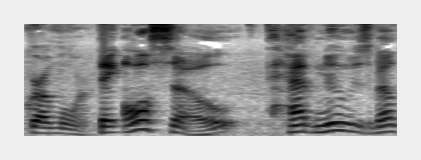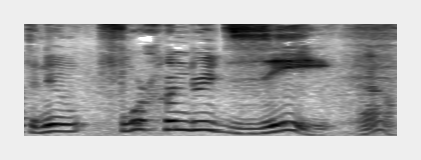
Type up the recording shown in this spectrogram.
Grow more. they also have news about the new 400Z. Oh,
